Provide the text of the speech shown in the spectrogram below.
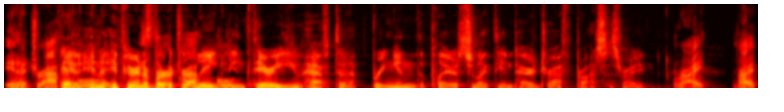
in a draft? Yeah, and if you're in a Is a vertical draft league, pool? in theory, you have to bring in the players through like the entire draft process, right? Right, right.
